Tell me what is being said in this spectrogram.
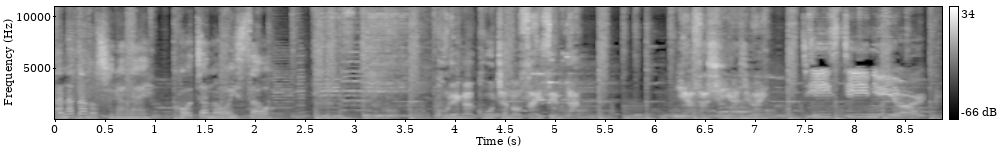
あなたの知らない紅茶のおいしさを。これが紅茶の最先端。やさしい味わい。ティースティーニューヨーク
